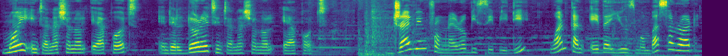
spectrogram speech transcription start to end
Moi International Airport, and Eldoret International Airport. Driving from Nairobi CBD, one can either use Mombasa Road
